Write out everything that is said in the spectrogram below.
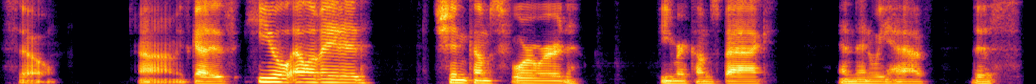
So um, he's got his heel elevated, shin comes forward, femur comes back, and then we have this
